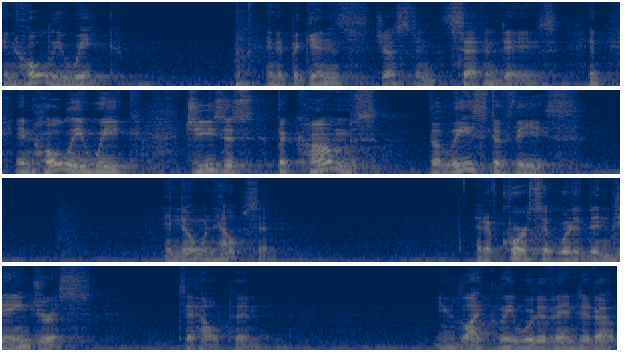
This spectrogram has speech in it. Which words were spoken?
In Holy Week, and it begins just in seven days, in, Holy Week, Jesus becomes the least of these, and no one helps him. And of course, it would have been dangerous to help him you likely would have ended up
